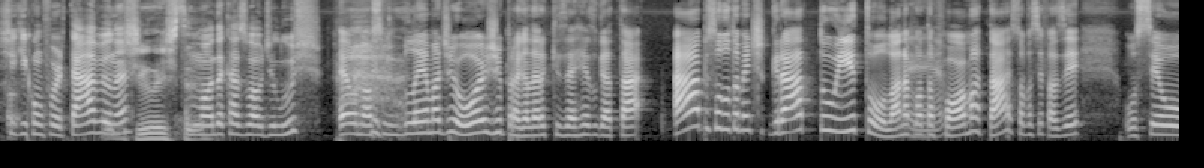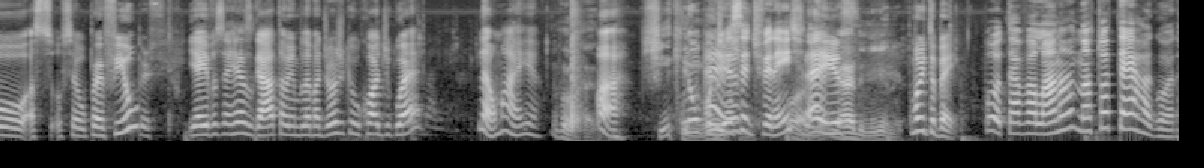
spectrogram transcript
Chique e confortável, né? Justo. Moda casual de luxo. É o nosso emblema de hoje, pra galera que quiser resgatar absolutamente gratuito lá na É. plataforma, tá? É só você fazer o seu, o seu perfil, Perfil. e aí você resgata o emblema de hoje, que o código é Léo Maia. Porra, Ah, chique. Não né? podia isso. ser diferente, Pô, né? É isso. Obrigado, muito bem. Pô, tava lá na, na tua terra agora.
